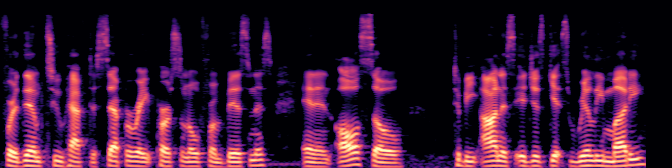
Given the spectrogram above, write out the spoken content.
for them to have to separate personal from business, and then also to be honest, it just gets really muddy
